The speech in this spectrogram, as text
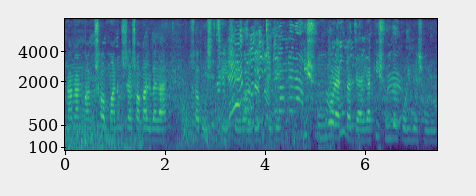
নানান মানুষ সব মানুষরা সকালবেলা সব এসেছে, এসে এবং দেখছে যে কী সুন্দর একটা জায়গা, কী সুন্দর পরিবেশ বলুন।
